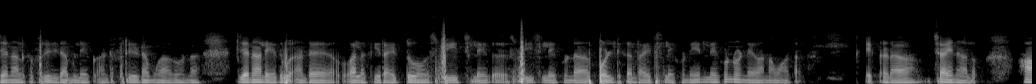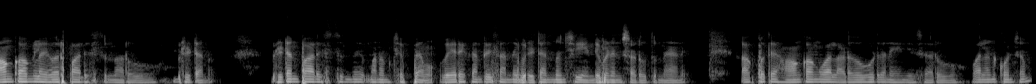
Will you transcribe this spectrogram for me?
జనాలకు ఫ్రీడమ్ లేకు అంటే ఫ్రీడమ్ కాకుండా జనాలు ఏది అంటే వాళ్ళకి రైట్ టు స్పీచ్ లేక స్పీచ్ లేకుండా పొలిటికల్ రైట్స్ లేకుండా ఏం లేకుండా ఉండేవన్నమాట. ఇక్కడ చైనాలో. హాంకాంగ్లో ఎవరు పాలిస్తున్నారు? బ్రిటన్. బ్రిటన్ పాలిస్తుంది మనం చెప్పాము. వేరే కంట్రీస్ అన్ని బ్రిటన్ నుంచి ఇండిపెండెన్స్ అడుగుతున్నాయని. కాకపోతే హాంకాంగ్ వాళ్ళు అడగకూడదని ఏం చేశారు? వాళ్ళని కొంచెం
